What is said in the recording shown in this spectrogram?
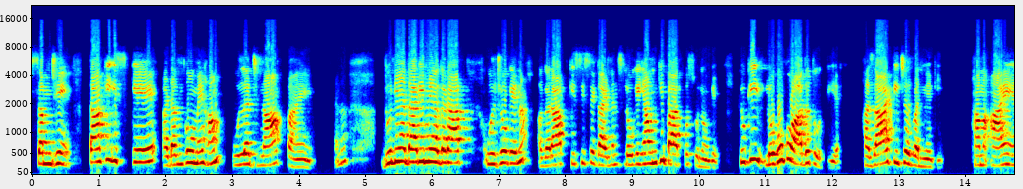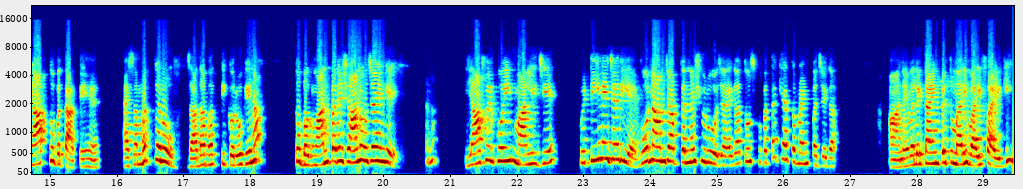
समझें, ताकि इसके अडंगों में हम उलझ ना पाए, है ना? दुनियादारी में अगर आप उलझोगे ना, अगर आप किसी से गाइडेंस लोगे या उनकी बात को सुनोगे, क्योंकि लोगों को आदत होती है हज़ार टीचर बनने की। हम आए, आपको बताते हैं। ऐसा मत करो, ज़्यादा भक्ति करोगे ना तो भगवान परेशान हो जाएँगे, है ना? या फिर कोई, मान लीजिए, कोई टीनेजर ही है, वो नाम जाप करना शुरू हो जाएगा तो उसको पता क्या कमेंट बजेगा? आने वाले टाइम पे तुम्हारी वाइफ आएगी,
